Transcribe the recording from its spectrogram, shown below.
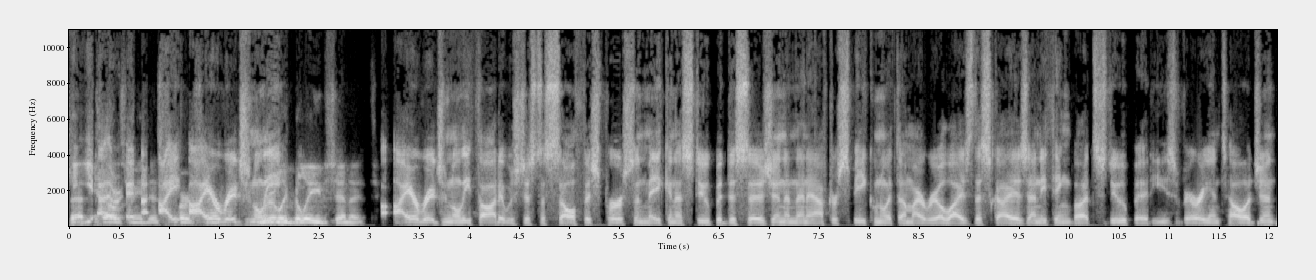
that yeah, tells me this I, I originally really believes in it. I originally thought it was just a selfish person making a stupid decision, and then after speaking with him, I realized this guy is anything but stupid. He's very intelligent.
